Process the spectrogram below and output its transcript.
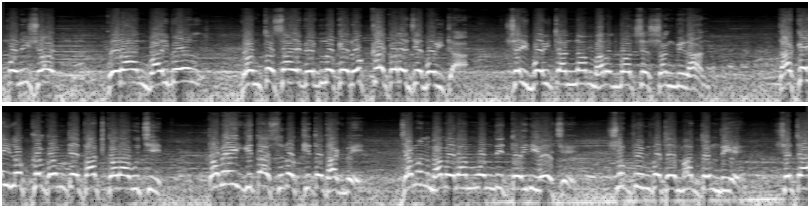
উপনিষদ, কোরআন, বাইবেল, গ্রন্থ সাহেব এগুলোকে রক্ষা করে যে বইটা, সেই বইটার নাম ভারতবর্ষের সংবিধান। তাকেই লক্ষ্য গণ্ঠে পাঠ করা উচিত। তবেই গীতা সুরক্ষিত থাকবে। যেমনভাবে রাম মন্দির তৈরি হয়েছে, সুপ্রিম কোর্টের মাধ্যম দিয়ে সেটা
